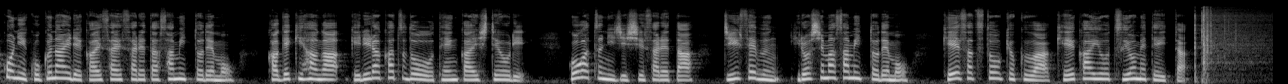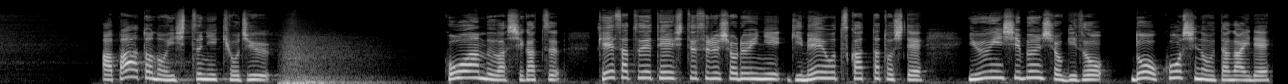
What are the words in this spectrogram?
去に国内で開催されたサミットでも、過激派がゲリラ活動を展開しており、5月に実施された G7 広島サミットでも、警察当局は警戒を強めていた。アパートの一室に居住。公安部は4月、警察へ提出する書類に偽名を使ったとして、有印私文書偽造、同行使の疑いで、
